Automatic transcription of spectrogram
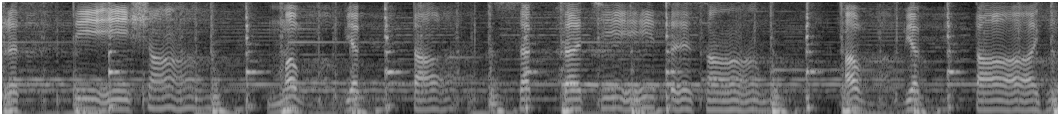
तरस्तेषामव्यक्ता सक्तचेतसाम् अव्यक्ता हि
